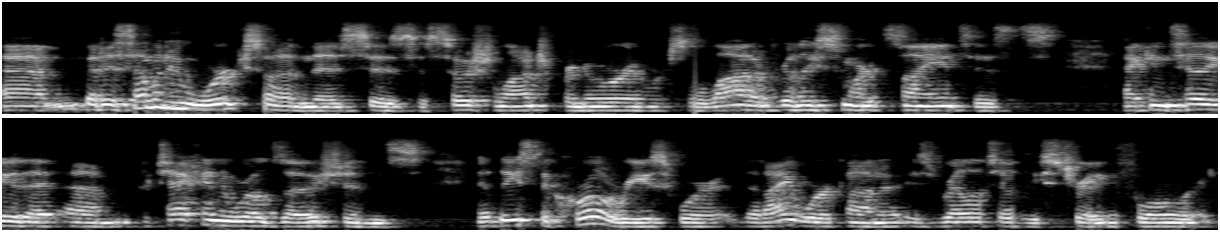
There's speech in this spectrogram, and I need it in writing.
Um, but as someone who works on this as a social entrepreneur and works with a lot of really smart scientists, I can tell you that um, protecting the world's oceans, at least the coral reefs where, that I work on, is relatively straightforward.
